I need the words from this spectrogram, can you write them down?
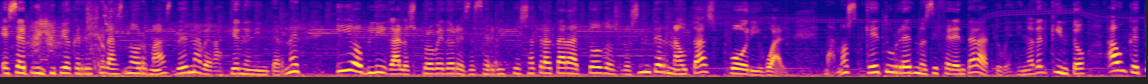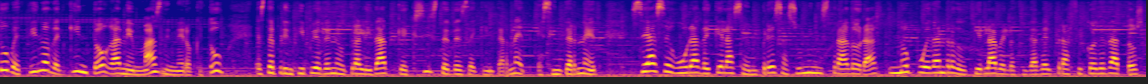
Es el principio que rige las normas de navegación en Internet y obliga a los proveedores de servicios a tratar a todos los internautas por igual. Vamos, que tu red no es diferente a la de tu vecino del quinto, aunque tu vecino del quinto gane más dinero que tú. Este principio de neutralidad que existe desde que Internet es Internet se asegura de que las empresas suministradoras no puedan reducir la velocidad del tráfico de datos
